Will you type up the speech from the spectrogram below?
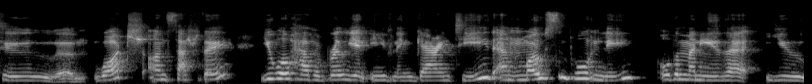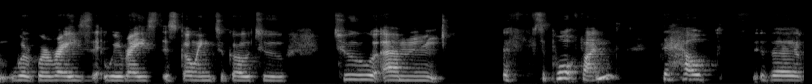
to um, watch on Saturday. You will have a brilliant evening, guaranteed. And most importantly, all the money that you were, were raised we raised is going to go to to um, a support fund to help the,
